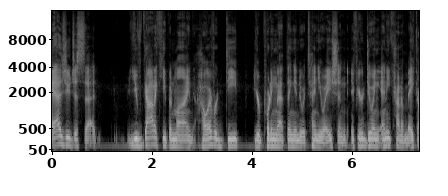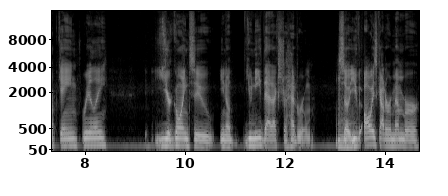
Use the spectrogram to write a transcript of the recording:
as you just said, you've got to keep in mind, however deep you're putting that thing into attenuation, if you're doing any kind of makeup gain, really, you're going to, you know, you need that extra headroom. Mm-hmm. So you've always got to remember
